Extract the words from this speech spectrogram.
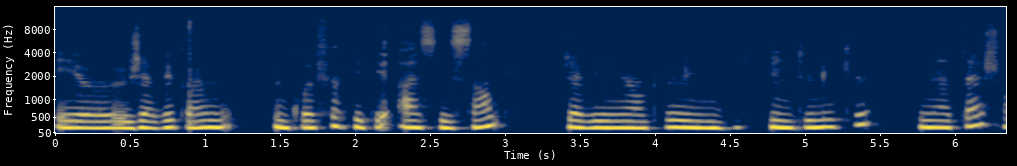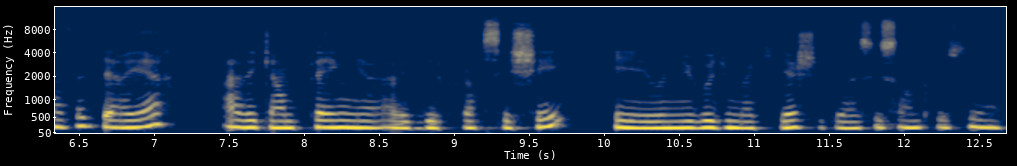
Et euh, j'avais quand même une coiffure qui était assez simple. J'avais un peu une, demi-queue, une attache en fait derrière, avec un peigne avec des fleurs séchées. Et au niveau du maquillage, c'était assez simple aussi. hein.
